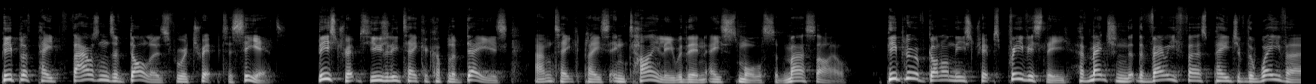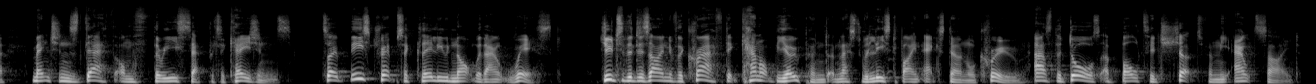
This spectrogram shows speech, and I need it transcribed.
people have paid thousands of dollars for a trip to see it. These trips usually take a couple of days and take place entirely within a small submersible. People who have gone on these trips previously have mentioned that the very first page of the waiver mentions death on three separate occasions. So these trips are clearly not without risk. Due to the design of the craft, it cannot be opened unless released by an external crew, as the doors are bolted shut from the outside.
